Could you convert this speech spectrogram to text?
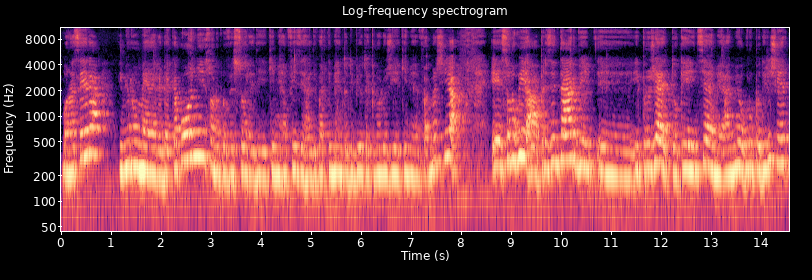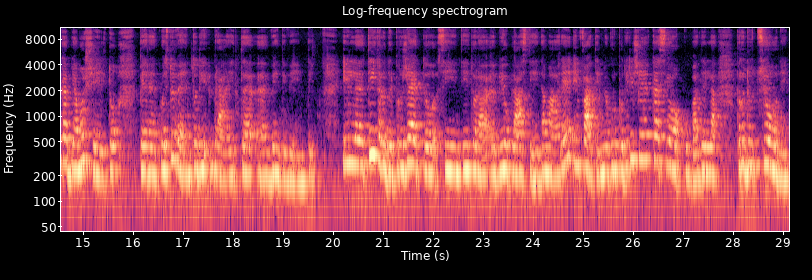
Buonasera, il mio nome è Rebecca Pogni, sono professore di chimica fisica al Dipartimento di Biotecnologie, Chimica e Farmacia e sono qui a presentarvi eh, il progetto che insieme al mio gruppo di ricerca abbiamo scelto per questo evento di Bright eh, 2020. Il titolo del progetto si intitola eh, Bioplastiche da mare, infatti il mio gruppo di ricerca si occupa della produzione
